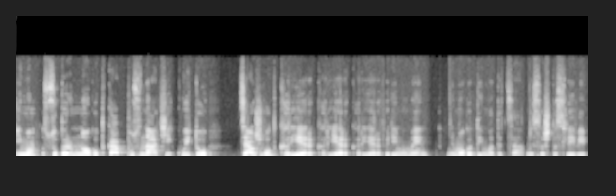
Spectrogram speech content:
Имам супер много така познати, които цял живот кариера, кариера, кариера, в един момент не могат да имат деца, не са щастливи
